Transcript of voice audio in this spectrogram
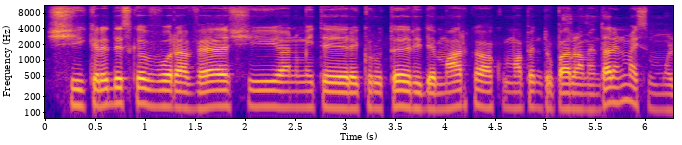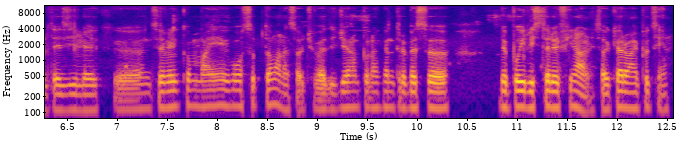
Și credeți că vor avea și anumite recrutări de marcă acum pentru parlamentare? Nu mai sunt multe zile, că înțeleg că mai e o săptămână sau ceva de genul până când trebuie să depui listele finale sau chiar mai puțin.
